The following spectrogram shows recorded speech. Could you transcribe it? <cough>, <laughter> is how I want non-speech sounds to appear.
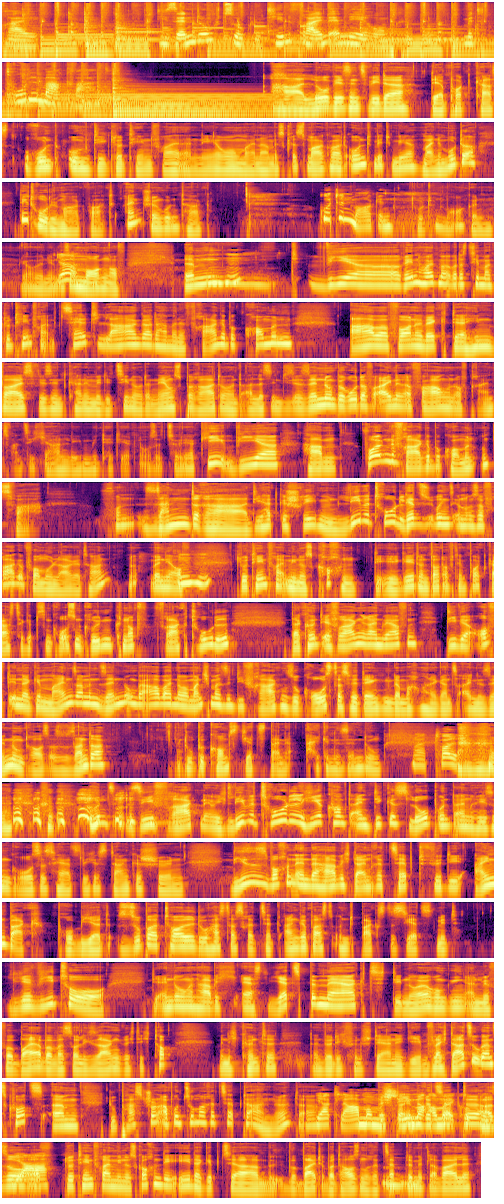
Glutenfrei. Die Sendung zur glutenfreien Ernährung mit Trudel Marquardt. Hallo, wir sind's wieder, der Podcast rund um die glutenfreie Ernährung. Mein Name ist Chris Marquardt und mit mir meine Mutter, die Trudel Marquardt. Einen schönen guten Tag. Guten Morgen. Guten Morgen. Ja, wir nehmen ja. das am Morgen auf. Ähm, mhm. Wir reden heute mal über das Thema glutenfrei im Zeltlager. Da haben wir eine Frage bekommen. Aber vorneweg der Hinweis, wir sind keine Mediziner oder Ernährungsberater und alles in dieser Sendung beruht auf eigenen Erfahrungen und auf 23 Jahren Leben mit der Diagnose Zöliakie. Wir haben folgende Frage bekommen und zwar von Sandra. Die hat geschrieben, liebe Trudel, die hat es übrigens in unser Frageformular getan. Ne? Wenn ihr auf mhm. glutenfrei-kochen.de geht und dort auf dem Podcast, da gibt es einen großen grünen Knopf, Frag Trudel. Da könnt ihr Fragen reinwerfen, die wir oft in der gemeinsamen Sendung bearbeiten, aber manchmal sind die Fragen so groß, dass wir denken, da machen wir eine ganz eigene Sendung draus. Also Sandra, Du bekommst jetzt deine eigene Sendung. Na toll. <laughs> und sie fragt nämlich, liebe Trudel, hier kommt ein dickes Lob und ein riesengroßes herzliches Dankeschön. Dieses Wochenende habe ich dein Rezept für die Einback probiert. Super toll, du hast das Rezept angepasst und backst es jetzt mit Lievito. Die Änderungen habe ich erst jetzt bemerkt. Die Neuerung ging an mir vorbei, aber was soll ich sagen? Richtig top. Wenn ich könnte, dann würde ich fünf Sterne geben. Vielleicht dazu ganz kurz. Ähm, du passt schon ab und zu mal Rezepte an, ne? Da ja klar, man muss immer Rezepte, auch mal gucken. Also ja. auf glutenfrei-kochen.de, da gibt's ja weit über tausend Rezepte mhm. mittlerweile.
